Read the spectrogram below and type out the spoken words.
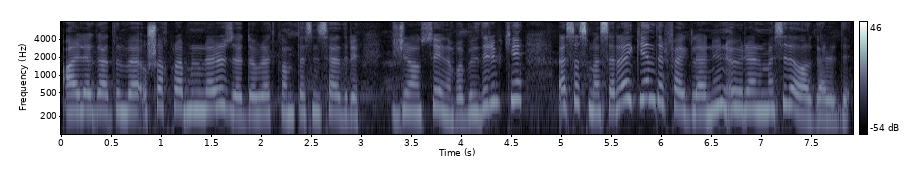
Ailə, Qadın və Uşaq Problemləri üzrə Dövlət Komitəsinin sədri Hicran Hüseynova bildirib ki, əsas məsələ gender fərqlərinin öyrənilməsi ilə əlaqəlidir.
